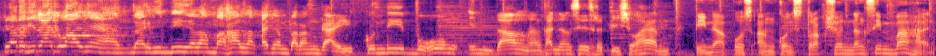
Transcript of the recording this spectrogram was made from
Pero ginagawa niya yan dahil hindi niya lang mahal ang kanyang barangay, kundi buong Indang ang kanyang sisrepisyohan. Tinapos ang construction ng simbahan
